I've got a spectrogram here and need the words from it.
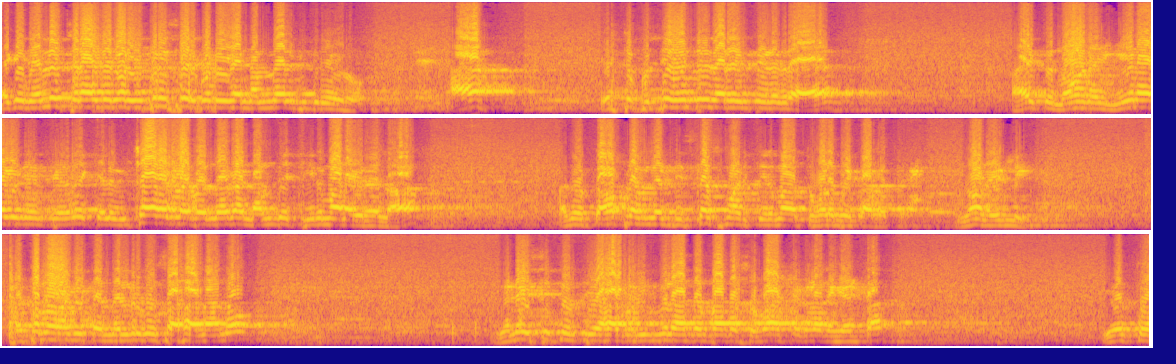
ಯಾಕೆಂದ್ರೆ ಎಲ್ಲೂ ಚೆನ್ನಾಗಿರೋರು ಇಬ್ರು ಸೇರ್ಕೊಂಡು ಈಗ ನಮ್ಮ ಮೇಲೆ ಬಿದ್ರು ಇವರು? ಆ? ಎಷ್ಟು ಬುದ್ಧಿ ಹೊಂದಿದ್ದಾರೆ ಅಂತ ಹೇಳಿದ್ರೆ, ಆಯ್ತು ನೋಡ ಏನಾಗಿದೆ ಅಂತ ಹೇಳಿದ್ರೆ ಕೆಲವು ವಿಚಾರಗಳ ಬಂದಾಗ ನಮ್ದೇ ತೀರ್ಮಾನ ಇರಲ್ಲ. ಅದು ಟಾಪ್ ಲೆವೆಲ್ ಡಿಸ್ಕಸ್ ಮಾಡಿ ತೀರ್ಮಾನ ತಗೊಳ್ಬೇಕಾಗತ್ತೆ. ನೋಡ ಇರ್ಲಿ. ಪ್ರಥಮವಾಗಿ ತಮ್ಮೆಲ್ಲರಿಗೂ ಸಹ ನಾನು ಗಣೇಶ ಚತುರ್ಥಿ ಹಾಗೂ ಹಬ್ಬದ ಶುಭಾಶಯಗಳನ್ನು ಹೇಳ್ತಾ ಇವತ್ತು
